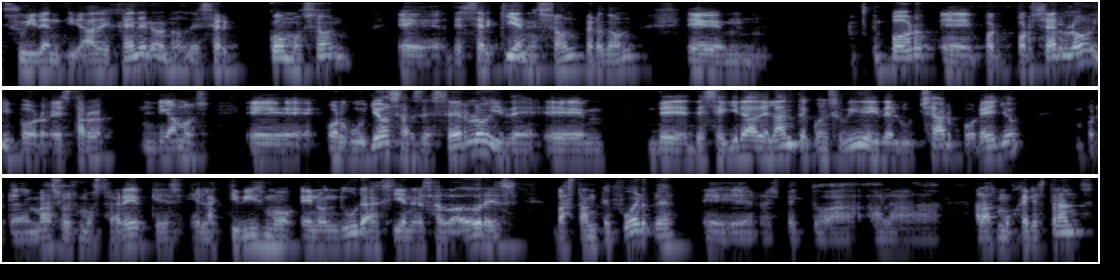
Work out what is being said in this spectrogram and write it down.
su identidad de género, ¿no? de ser como son, eh, de ser quienes son, perdón, em, eh, por, serlo y por estar, digamos, eh, orgullosas de serlo y de, seguir adelante con su vida y de luchar por ello, porque además os mostraré que el activismo en Honduras y en El Salvador es bastante fuerte eh, respecto a, las mujeres trans.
